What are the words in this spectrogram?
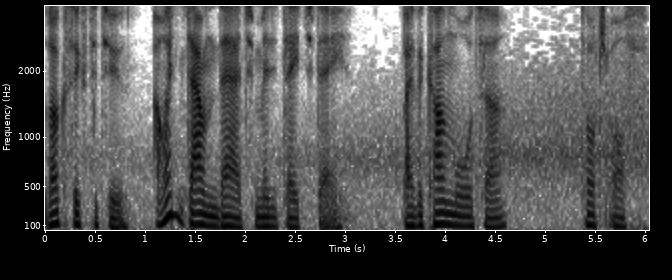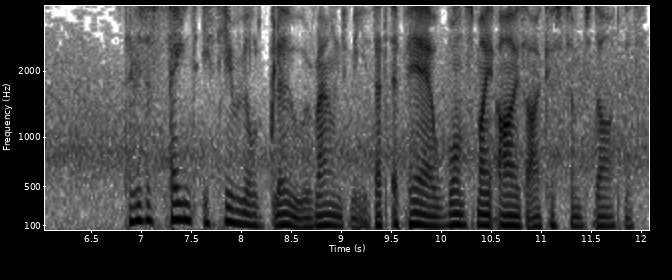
Log 62. I went down there to meditate today. By the calm water, torch off. There is a faint ethereal glow around me that appears once my eyes are accustomed to darkness.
